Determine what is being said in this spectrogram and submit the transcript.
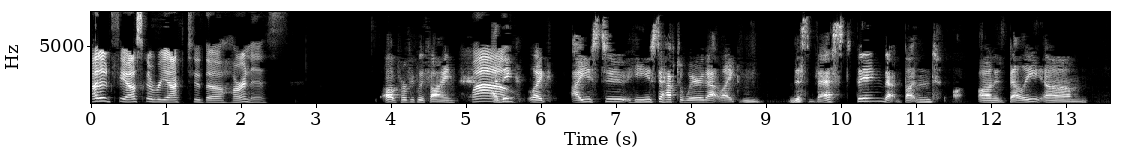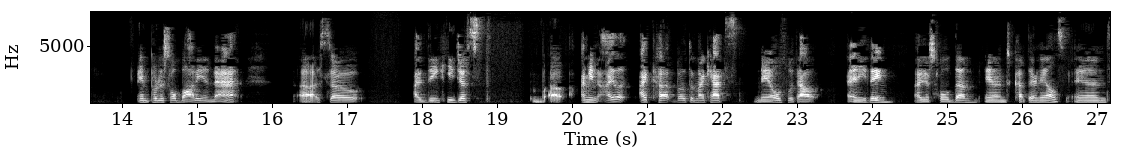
How did Fiasco react to the harness? Oh, perfectly fine. Wow. I think like I used to he used to have to wear that like this vest thing that buttoned on his belly um and put his whole body in that. Uh so I think he just uh, I mean I I cut both of my cats nails without anything. I just hold them and cut their nails and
